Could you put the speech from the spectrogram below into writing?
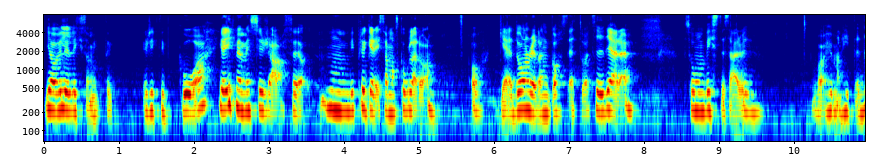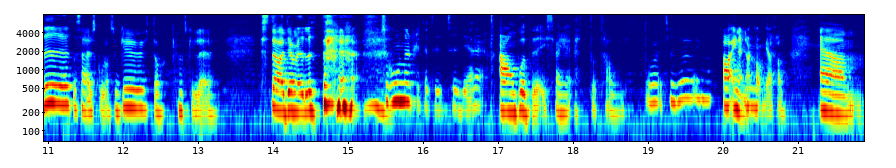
jag ville liksom inte riktigt gå. Jag gick med min syrra, för hon, vi pluggade i samma skola då. Och eh, då har hon redan gått ett år tidigare. Så hon visste så här, hur man hittade dit och så här hur skolan såg ut och hon skulle stödja mig lite. Så hon hade flyttat hit tidigare? Ja, hon bodde i Sverige ett och ett halvt år tidigare. Innan, ja, innan jag kom i alla fall. Ehm,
